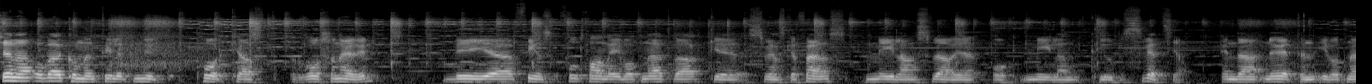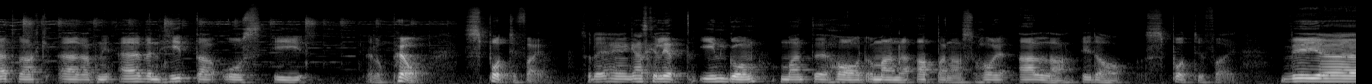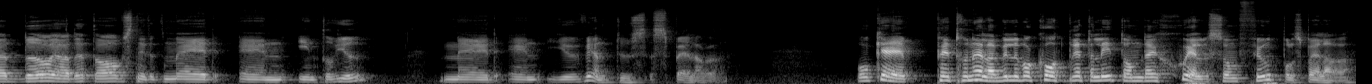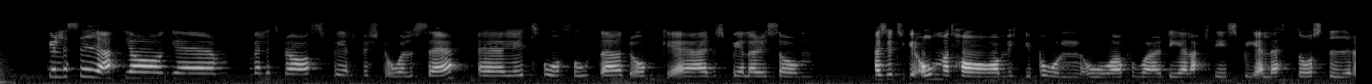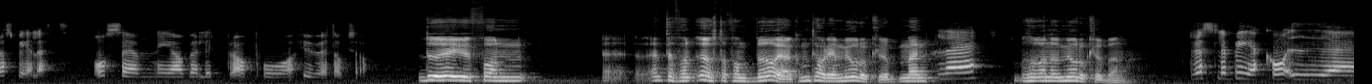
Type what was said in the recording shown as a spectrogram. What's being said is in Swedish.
Tjena och välkommen till ett nytt podcast Rossoneri. Vi eh, finns fortfarande i vårt nätverk eh, Svenska fans, Milan Sverige och Milan Klubb Svezia. Enda nyheten i vårt nätverk är att ni även hittar oss i, eller på, Spotify. Så det är en ganska lätt ingång. Om man inte har de andra apparna så har ju alla idag Spotify. Vi eh, börjar detta avsnittet med en intervju med en Juventus-spelare. Okej, Petronella, vill du bara kort berätta lite om dig själv som fotbollsspelare? Jag skulle säga att jag har väldigt bra spelförståelse. Eh, jag är tvåfotad och är spelare som Alltså jag tycker om att ha mycket boll och få vara delaktig i spelet och styra spelet. Och sen är jag väldigt bra på huvudet också. Du är ju från... Eh, inte från Öster från början, jag kommer inte ihåg din moderklubb. Men Nej, hur var nu moderklubben? Rössle BK i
